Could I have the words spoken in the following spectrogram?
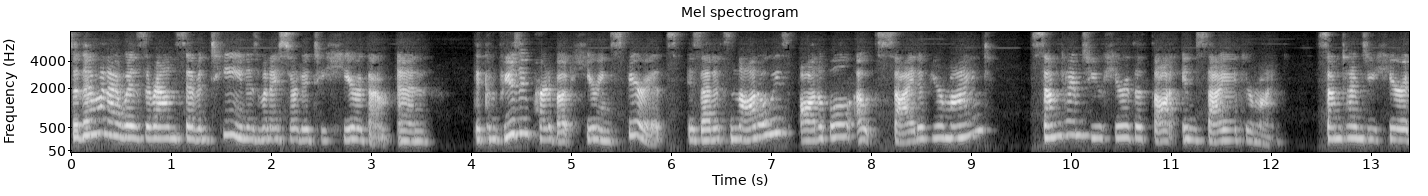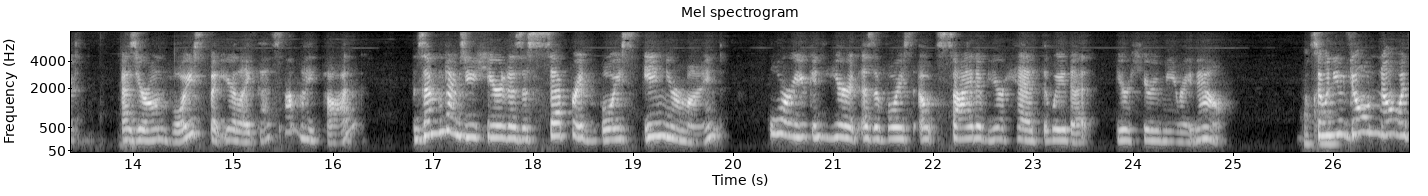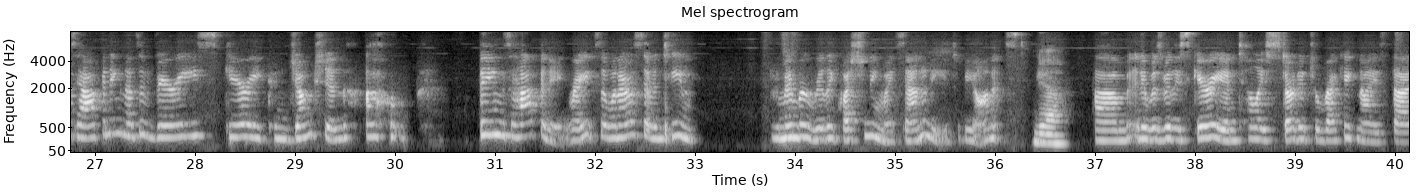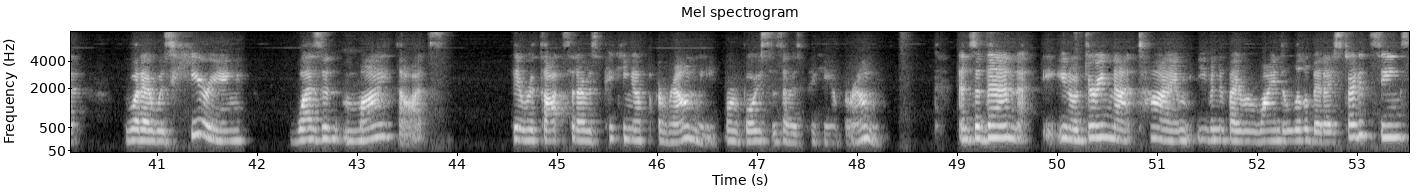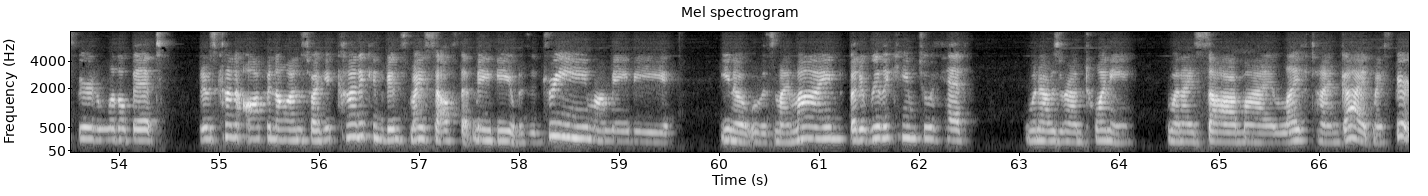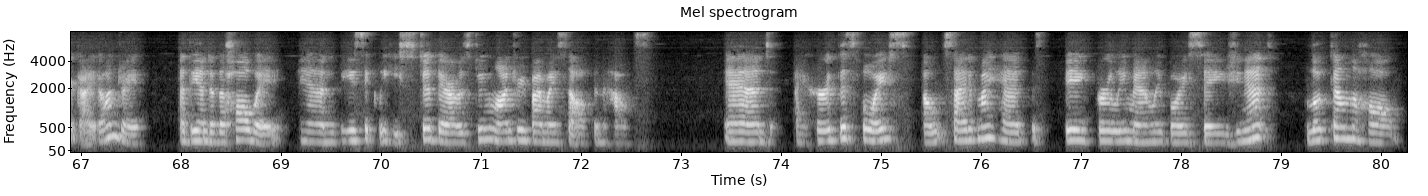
so then when I was around 17 is when I started to hear them. And the confusing part about hearing spirits is that it's not always audible outside of your mind. Sometimes you hear the thought inside your mind. Sometimes you hear it as your own voice, but you're like, that's not my thought. And sometimes you hear it as a separate voice in your mind, or you can hear it as a voice outside of your head, the way that you're hearing me right now. Okay. So when you don't know what's happening, that's a very scary conjunction of things happening, right? So when I was 17, I remember really questioning my sanity, to be honest. Yeah. Um, and it was really scary until I started to recognize that what I was hearing wasn't my thoughts. There were thoughts that I was picking up around me or voices I was picking up around me. And so then, you know, during that time, even if I rewind a little bit, I started seeing spirit a little bit it was kind of off and on. So I could kind of convince myself that maybe it was a dream or maybe, you know, it was my mind. But it really came to a head when I was around 20 when I saw my lifetime guide, my spirit guide, Andre, at the end of the hallway. And basically, he stood there. I was doing laundry by myself in the house. And I heard this voice outside of my head, this big, burly, manly voice say, Ginette, look down the hall.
